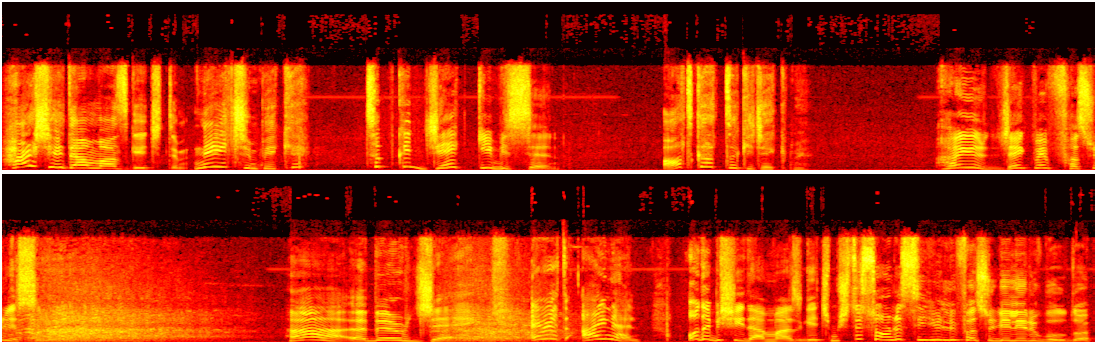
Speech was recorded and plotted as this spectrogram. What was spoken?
her şeyden vazgeçtim. Ne için peki? Tıpkı Jack gibisin. Alt kattaki Jack mi? Hayır, Jack ve fasulye suluyor. Ha öbür Jack. Evet, aynen. O da bir şeyden vazgeçmişti. Sonra sihirli fasulyeleri buldu.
